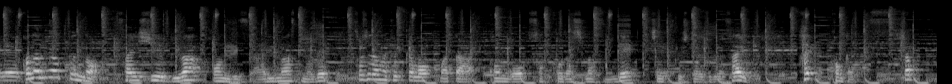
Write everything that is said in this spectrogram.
えー、コナミオープンの最終日は本日ありますので、そちらの結果もまた今後速報出しますので、チェックしておいてください。はい、今回は。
